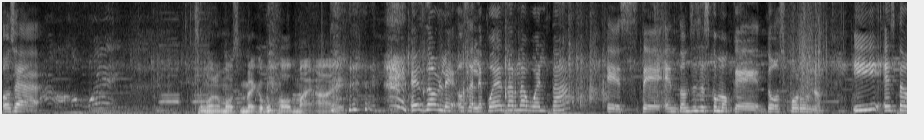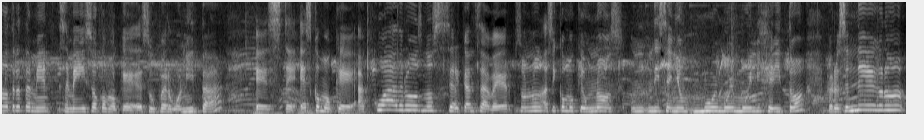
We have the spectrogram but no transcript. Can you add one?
o sea, Mega my eye. Es doble, o sea, le puedes dar la vuelta, este, entonces es como que dos por uno. Y esta otra también se me hizo como que súper bonita. Este, es como que a cuadros, no se alcanza a ver. Son así como que unos, un diseño muy, muy, muy ligerito. Pero es en negro,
